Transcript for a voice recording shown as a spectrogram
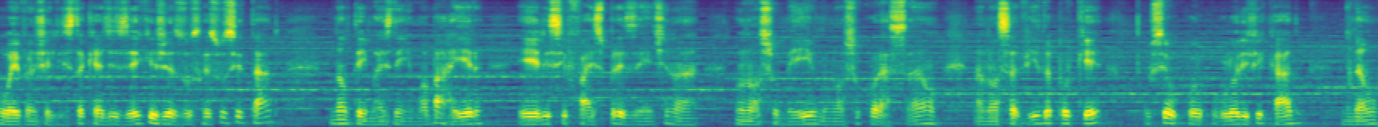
O evangelista quer dizer que Jesus ressuscitado não tem mais nenhuma barreira, ele se faz presente na, no nosso meio, no nosso coração, na nossa vida, porque o seu corpo glorificado não,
